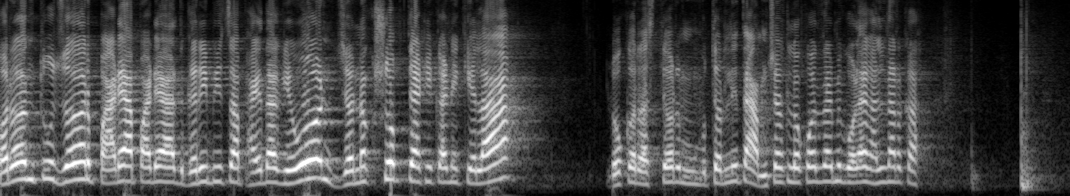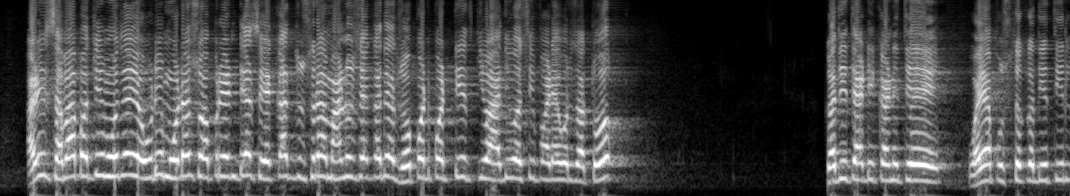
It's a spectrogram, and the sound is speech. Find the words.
परंतु जर पाड्या पाड्यात गरिबीचा फायदा घेऊन जनक्षोभ त्या ठिकाणी केला लोक रस्त्यावर उतरली तर आमच्याच लोकांना आम्ही गोळ्या घालणार का? आणि सभापती महोदय एवढी मोठं सॉपरेंटेस एकाच दुसरा माणूस एखाद्या झोपडपट्टीत किंवा आदिवासी पाड्यावर जातो कधी त्या ठिकाणी ते वया पुस्तकं देतील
